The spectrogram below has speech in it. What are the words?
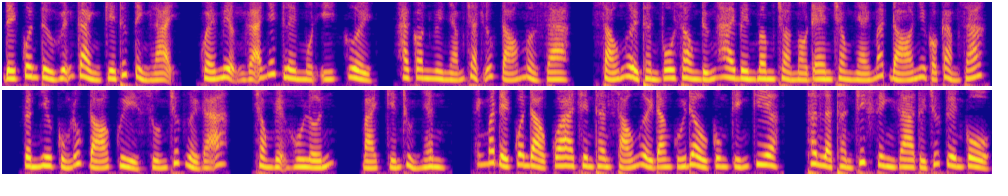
Đế quân từ huyễn cảnh kia thức tỉnh lại, khóe miệng gã nhếch lên một ý cười, hai con người nhắm chặt lúc đó mở ra, sáu người thần vô song đứng hai bên mâm tròn màu đen trong nháy mắt đó như có cảm giác, gần như cùng lúc đó quỳ xuống trước người gã, trong miệng hô lớn, bái kiến chủ nhân. Ánh mắt đế quân đảo qua trên thân sáu người đang cúi đầu cung kính kia, thân là thần trích sinh ra từ trước tuyên cổ,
